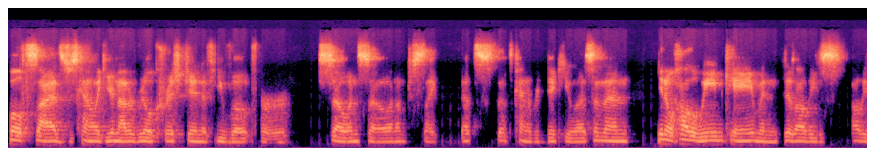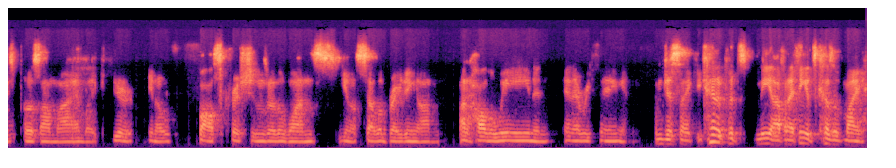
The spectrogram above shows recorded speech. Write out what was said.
both sides just kind of like, you're not a real Christian if you vote for so and so. And I'm just like, that's that's kind of ridiculous. And then you know Halloween came and there's all these all these posts online like you're you know false Christians are the ones you know celebrating on on Halloween and and everything. And I'm just like it kind of puts me off, and I think it's because of my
